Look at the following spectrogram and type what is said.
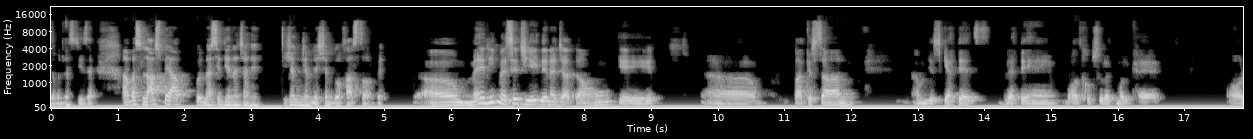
ज़बरदस्त चीज़ है। आ, बस लास्ट पे आप कोई मैसेज देना चाहें यंग जनरेशन को खास तौर पे? मैं भी मैसेज यही देना चाहता हूँ कि पाकिस्तान, हम जिस कहते रहते हैं, बहुत खूबसूरत मुल्क है। और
